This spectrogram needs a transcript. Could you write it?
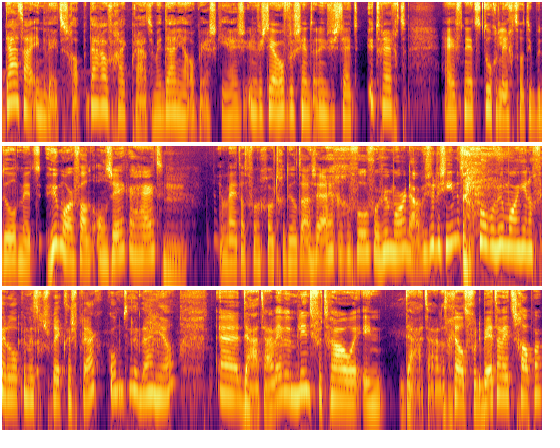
Data in de wetenschap. Daarover ga ik praten met Daniel Oberski. Hij is universitair hoofddocent aan de Universiteit Utrecht. Hij heeft net toegelicht wat hij bedoelt met humor van onzekerheid. Hmm. En wijt dat voor een groot gedeelte aan zijn eigen gevoel voor humor. Nou, we zullen zien of het gevoel voor humor hier nog verderop in het gesprek ter sprake komt, eh, Daniel. Uh, data. We hebben een blind vertrouwen in data. Dat geldt voor de beta-wetenschappen,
